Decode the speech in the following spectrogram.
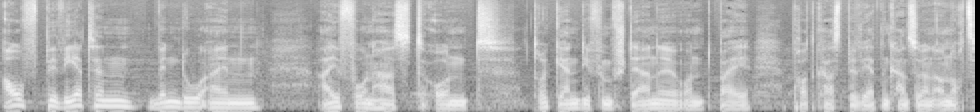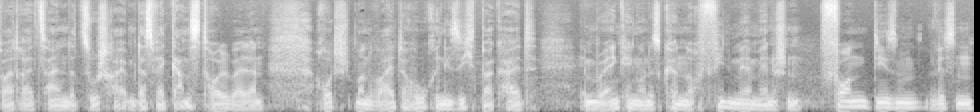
auf Bewerten, wenn du ein iPhone hast und drück gerne die fünf Sterne und bei Podcast bewerten kannst du dann auch noch zwei, drei Zeilen dazu schreiben. Das wäre ganz toll, weil dann rutscht man weiter hoch in die Sichtbarkeit im Ranking und es können noch viel mehr Menschen von diesem Wissen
